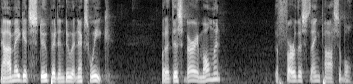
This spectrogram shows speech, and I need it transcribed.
Now, I may get stupid and do it next week, but at this very moment, the furthest thing possible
